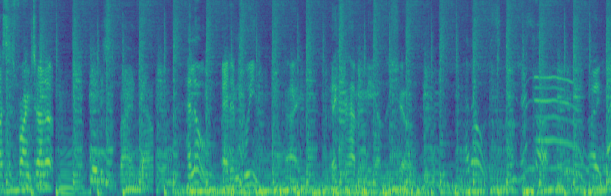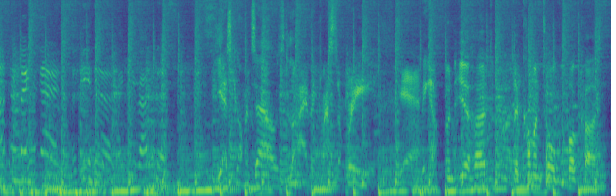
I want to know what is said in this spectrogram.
this is Frank Turner. Hey, this is Brian Down. Hello, Adam Green. Hi. Thanks for having me on the show. Hello, Hi. Welcome back again. Yeah, thank you for having us. Yes, Commentaries live at Glastonbury. Yeah. Big up. Und ihr hört the Common Talk Podcast.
